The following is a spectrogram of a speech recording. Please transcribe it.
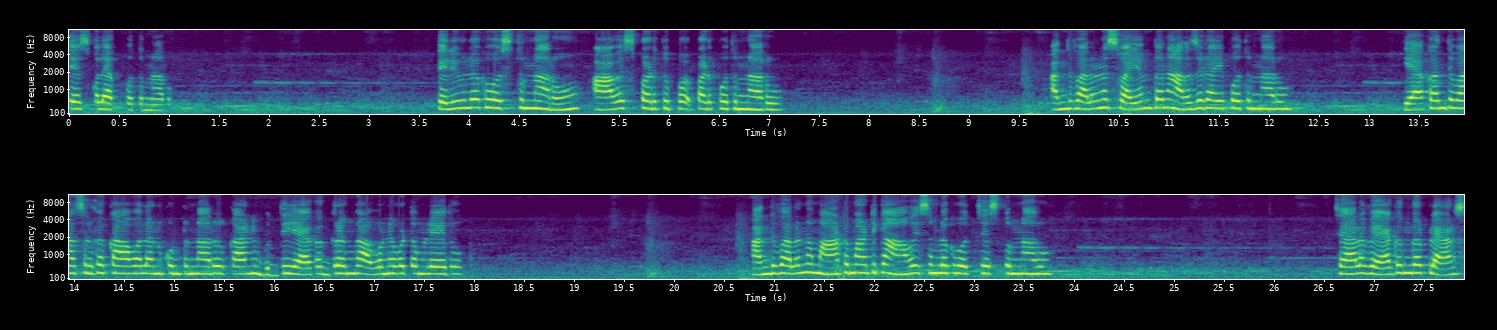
చేసుకోలేకపోతున్నారు. తెలివిలోకి వస్తున్నారు. ఆవేశపడుతూ పడిపోతున్నారు. అందువలన స్వయంతోనే అలజడి అయిపోతున్నారు ఏకాంతి వాసులుగా కావాలనుకుంటున్నారు కానీ బుద్ధి ఏకాగ్రంగా అవ్వనివ్వటం లేదు. అందువలన మాట మాటికి ఆవేశంలోకి వచ్చేస్తున్నారు. చాలా వేగంగా ప్లాన్స్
